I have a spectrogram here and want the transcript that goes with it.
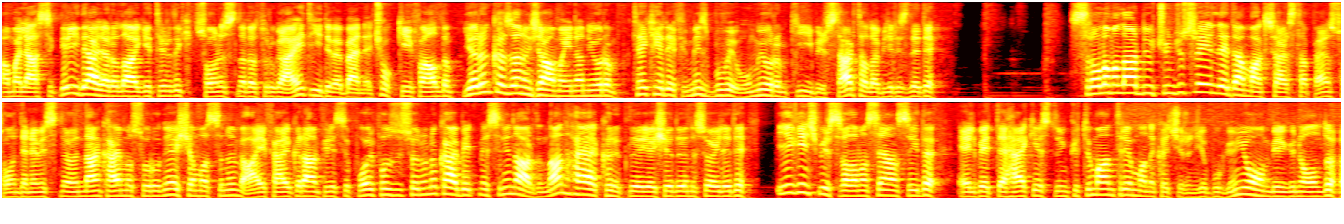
ama lastikleri ideal aralığa getirdik. Sonrasında da tur gayet iyiydi ve ben de çok keyif aldım. Yarın kazanacağıma inanıyorum. Tek hedefimiz bu ve umuyorum ki iyi bir start alabiliriz dedi. Sıralamalarda 3. sırayı elde eden Max Verstappen son denemesinde önden kayma sorunu yaşamasının ve Eiffel Grand Prix'si pole pozisyonunu kaybetmesinin ardından hayal kırıklığı yaşadığını söyledi. İlginç bir sıralama seansıydı. Elbette herkes dünkü tüm antrenmanı kaçırınca bugün yoğun bir gün oldu.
